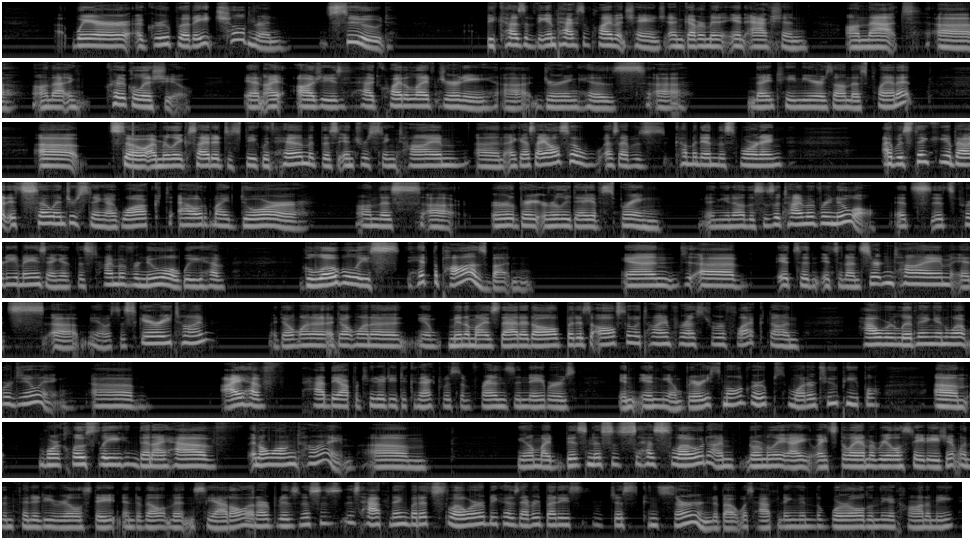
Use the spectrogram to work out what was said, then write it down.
where a group of eight children sued because of the impacts of climate change and government inaction on that uh, on that critical issue. And I, Aji's had quite a life journey uh, during his uh, 19 years on this planet. Uh, so I'm really excited to speak with him at this interesting time. And I guess I also, as I was coming in this morning, I was thinking about it's so interesting. I walked out my door on this uh, early, very early day of spring, and you know this is a time of renewal. It's it's pretty amazing. At this time of renewal, we have globally hit the pause button, and uh, it's an it's an uncertain time. It's uh, you know it's a scary time. I don't want to I don't want to you know minimize that at all. But it's also a time for us to reflect on how we're living and what we're doing. Uh, I have had the opportunity to connect with some friends and neighbors in, in you know very small groups, one or two people, um, more closely than I have in a long time. Um, you know, my business is, has slowed. I'm normally I, I still am a real estate agent with Infinity Real Estate and Development in Seattle, and our business is, is happening, but it's slower because everybody's just concerned about what's happening in the world and the economy.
